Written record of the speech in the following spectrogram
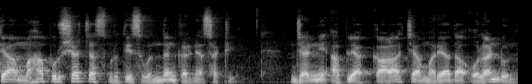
त्या महापुरुषाच्या स्मृतीस वंदन करण्यासाठी ज्यांनी आपल्या काळाच्या मर्यादा ओलांडून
